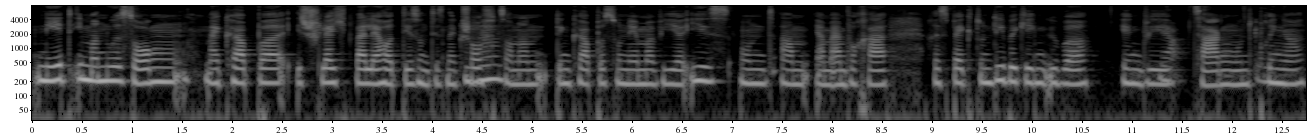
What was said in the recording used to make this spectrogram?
nicht immer nur sagen, mein Körper ist schlecht, weil er hat das und das nicht geschafft, mhm. sondern den Körper so nehmen, wie er ist und ähm, ihm einfach auch Respekt und Liebe gegenüber irgendwie ja. sagen und genau. bringen.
